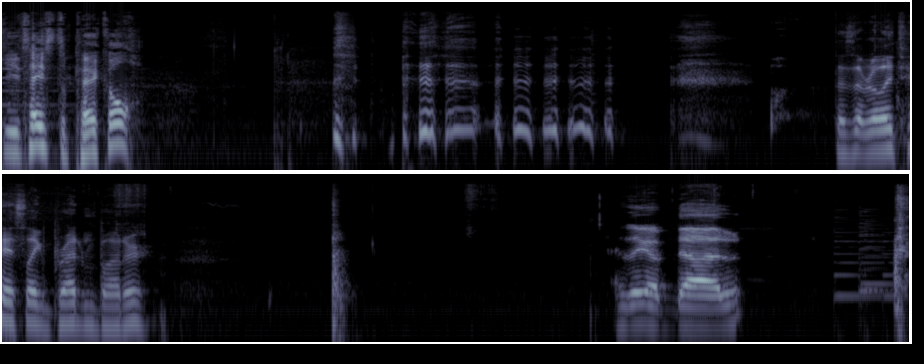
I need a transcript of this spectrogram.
Do you taste the pickle? Does it really taste like bread and butter? I think I'm done.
